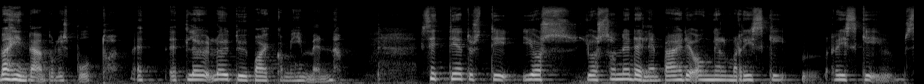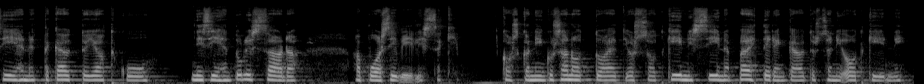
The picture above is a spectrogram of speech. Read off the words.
vähintään tulisi puuttua, että et löytyy paikka, mihin mennä. Sitten tietysti, jos, jos on edelleen päihdeongelma, riski, riski siihen, että käyttö jatkuu, niin siihen tulisi saada apua siviilissäkin. Koska niin kuin sanottua, että jos olet kiinni siinä päihteiden käytössä, niin olet kiinni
